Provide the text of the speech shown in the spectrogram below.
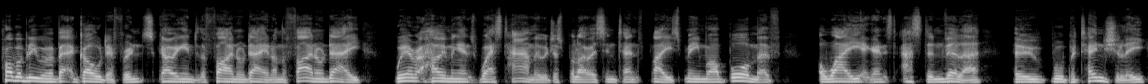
probably with a better goal difference going into the final day. And on the final day, we're at home against West Ham, who are just below us in 10th place. Meanwhile, Bournemouth away against Aston Villa, who will potentially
